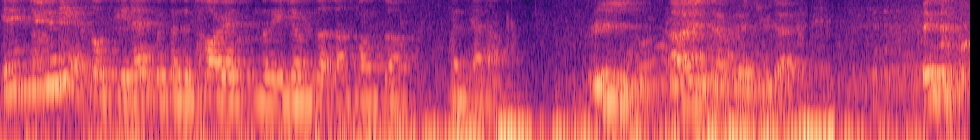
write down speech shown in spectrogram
It is usually associated with the notorious Malaysian bloodlust monster, Pontianak. Really? I never knew that. Interesting.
